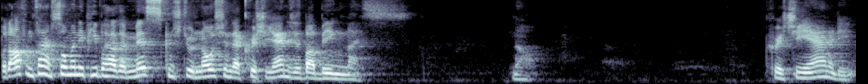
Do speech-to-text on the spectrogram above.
But oftentimes, so many people have the misconstrued notion that Christianity is about being nice. No. Christianity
